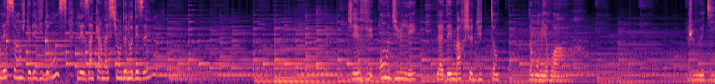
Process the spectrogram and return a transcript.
les songes de l'évidence, les incarnations de nos déserts. J'ai vu onduler la démarche du temps dans mon miroir. Je me dis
